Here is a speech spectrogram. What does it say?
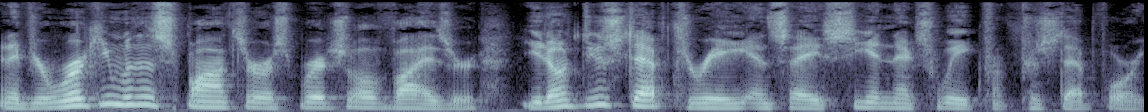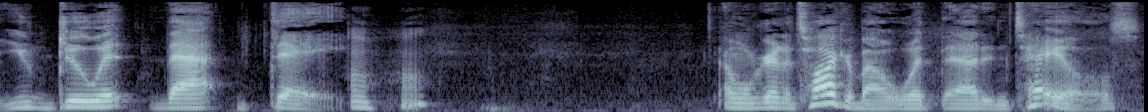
And if you're working with a sponsor or a spiritual advisor, you don't do step three and say, see you next week for, for step four. You do it that day. And we're going to talk about what that entails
